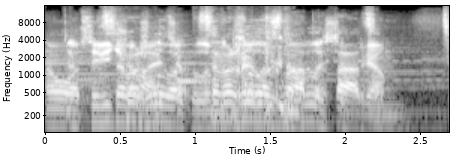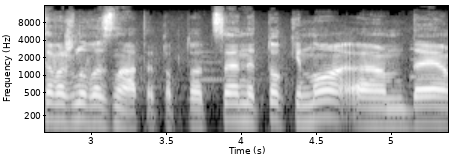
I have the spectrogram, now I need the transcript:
От, Так, це відчувається, важливо, коли це ми важливо знати. Та, це, прям. це важливо знати. Тобто, це не то кіно, ем, де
